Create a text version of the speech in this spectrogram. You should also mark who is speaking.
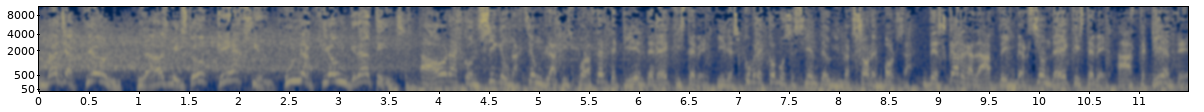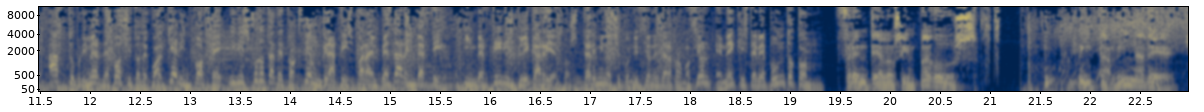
Speaker 1: ¡Vaya acción! ¿La has visto?
Speaker 2: ¿Qué acción?
Speaker 1: ¡Una acción gratis!
Speaker 2: Ahora consigue una acción gratis por hacerte cliente de XTB y descubre cómo se siente un inversor en bolsa. Descarga la app de inversión de XTB, hazte cliente, haz tu primer depósito de cualquier importe y disfruta de tu acción gratis para empezar a invertir. Invertir implica riesgos. Términos y condiciones de la promoción en xtb.com.
Speaker 3: Frente a los impagos, Vitamina D,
